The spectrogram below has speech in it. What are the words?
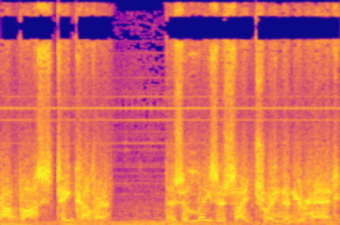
out, boss. Take cover. There's a laser sight trained on your head.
